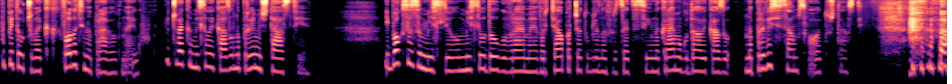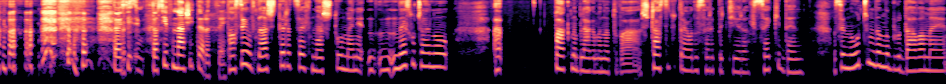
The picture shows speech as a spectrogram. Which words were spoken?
попитал човека какво да ти направя от него. И човека мислил и казал, направи ми щастие. И Бог се замислил, мислил дълго време, въртял парчето глина в ръцете си и накрая му го дал и казал, направи си сам своето щастие. то, си, то си в нашите ръце. То си в нашите ръце, в нашето умение. Не случайно а, пак наблягаме на това. Щастието трябва да се репетира всеки ден. Да се научим да наблюдаваме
